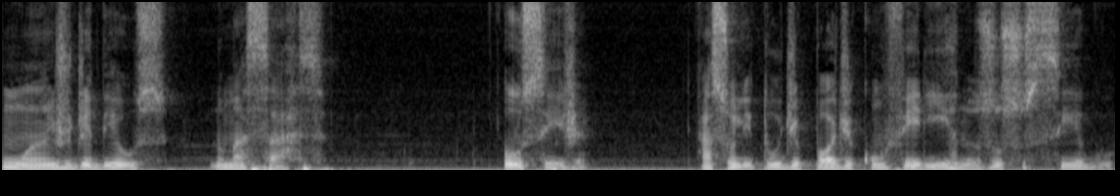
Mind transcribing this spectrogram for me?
um anjo de Deus numa sarça. Ou seja, a solitude pode conferir-nos o sossego,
